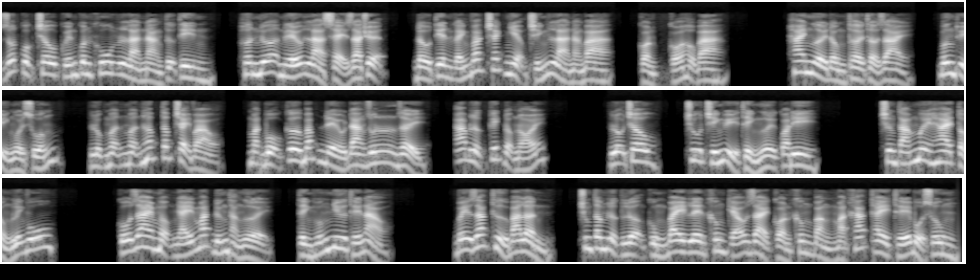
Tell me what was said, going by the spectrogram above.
Rốt cuộc châu quyến quân khu là nàng tự tin, hơn nữa nếu là xảy ra chuyện, đầu tiên gánh vác trách nhiệm chính là nàng ba, còn có hậu ba. Hai người đồng thời thở dài, bưng thủy ngồi xuống, lục mẫn mẫn hấp tấp chạy vào, mặt bộ cơ bắp đều đang run rẩy, áp lực kích động nói. Lộ châu, chu chính ủy thỉnh ngươi qua đi. chương 82 Tổng lĩnh vũ. Cố giai mộng nháy mắt đứng thẳng người, tình huống như thế nào? Bê giác thử ba lần, trung tâm lực lượng cùng bay lên không kéo dài còn không bằng mặt khác thay thế bổ sung.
